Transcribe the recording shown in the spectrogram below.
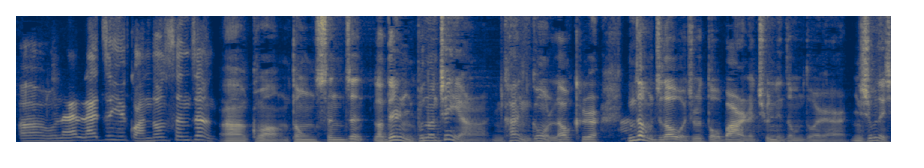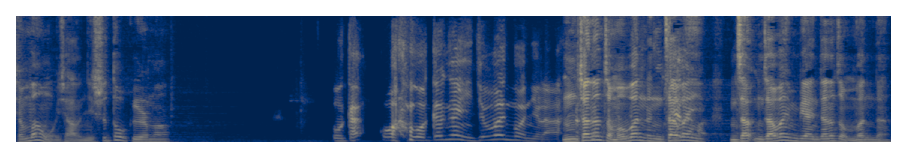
啊，我来来自于广东深圳。啊，广东深圳，老弟儿你不能这样啊！你看你跟我唠嗑，你怎么知道我就是豆瓣呢？群里这么多人，你是不是得先问我一下子？你是豆哥吗？我刚我我刚刚已经问过你了。你刚才怎么问的？你再问，你再你再问一遍，你刚才怎么问的？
